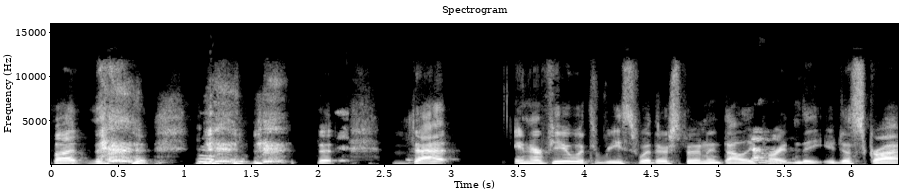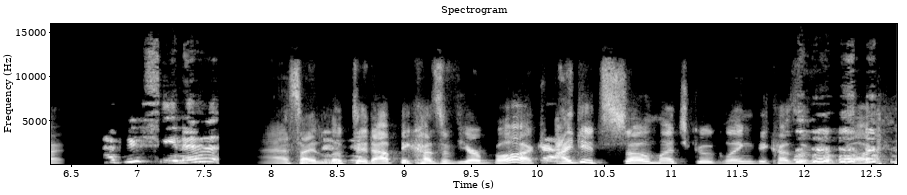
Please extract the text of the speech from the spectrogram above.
But that that interview with Reese Witherspoon and Dolly oh. Parton that you described. Have you seen it? Yes, I looked it up because of your book. Yeah. I did so much googling because of your book.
